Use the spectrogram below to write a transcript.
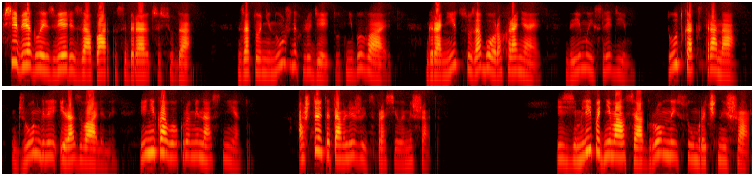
Все беглые звери из зоопарка собираются сюда. Зато ненужных людей тут не бывает. Границу забор охраняет, да и мы следим. Тут как страна, джунгли и развалины, и никого кроме нас нету. «А что это там лежит?» — спросила Мишата. Из земли поднимался огромный сумрачный шар.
